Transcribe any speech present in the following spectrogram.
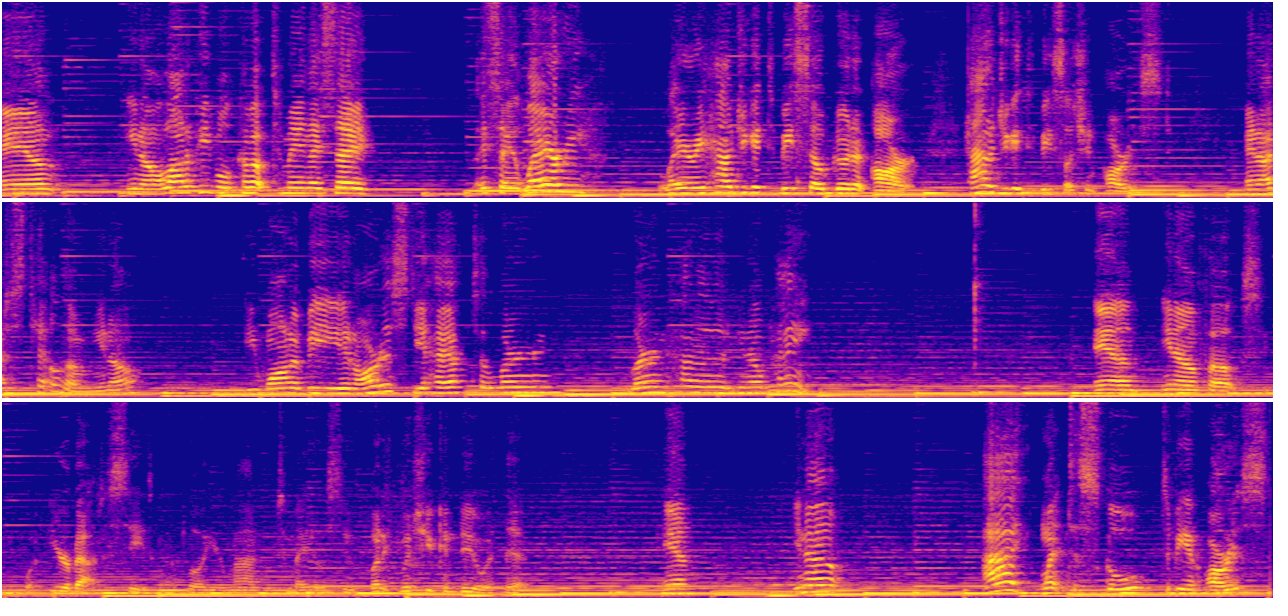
And, you know, a lot of people come up to me and they say, they say, Larry, Larry, how'd you get to be so good at art? How did you get to be such an artist? And I just tell them, you know, you want to be an artist, you have to learn, learn how to, you know, paint. And, you know, folks, what you're about to see is going to blow your mind with tomato soup, but what you can do with it. And, you know, I went to school to be an artist.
